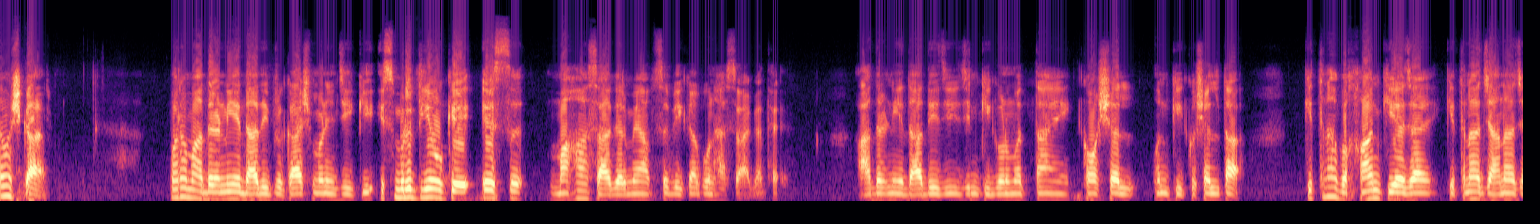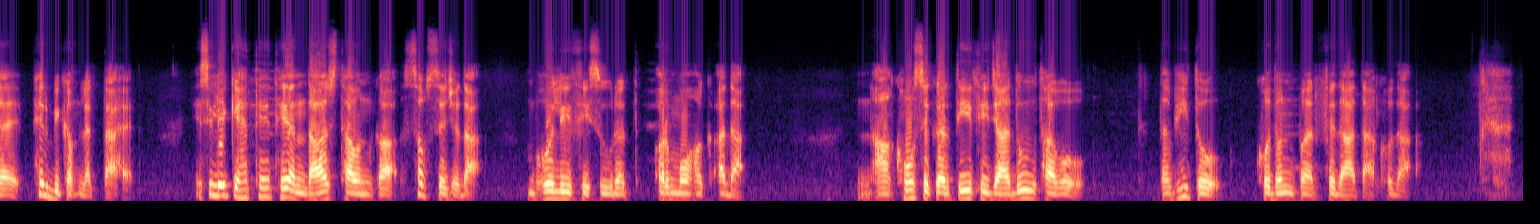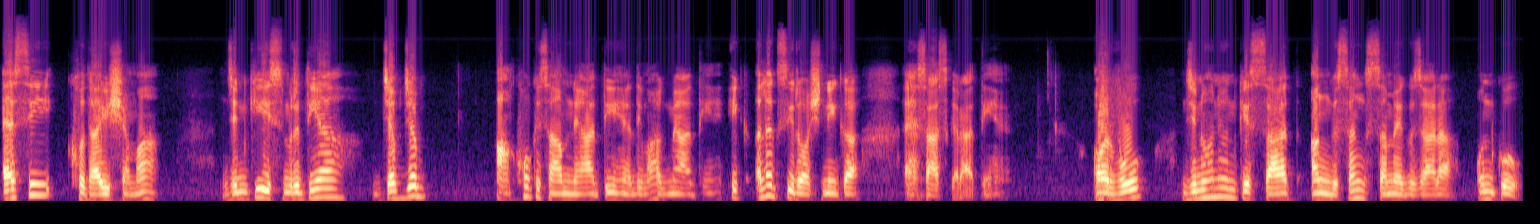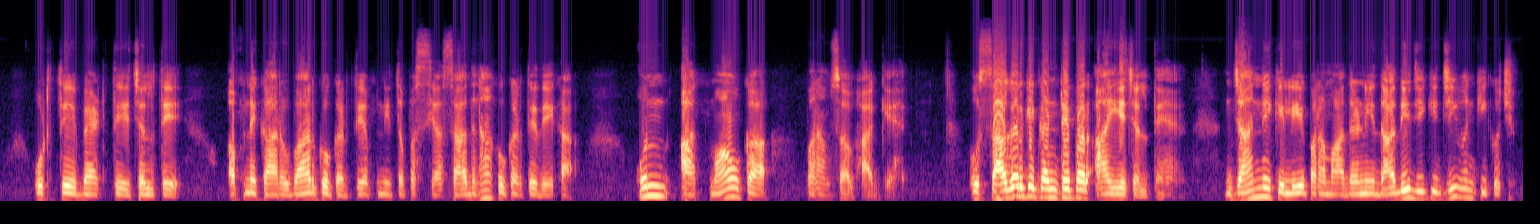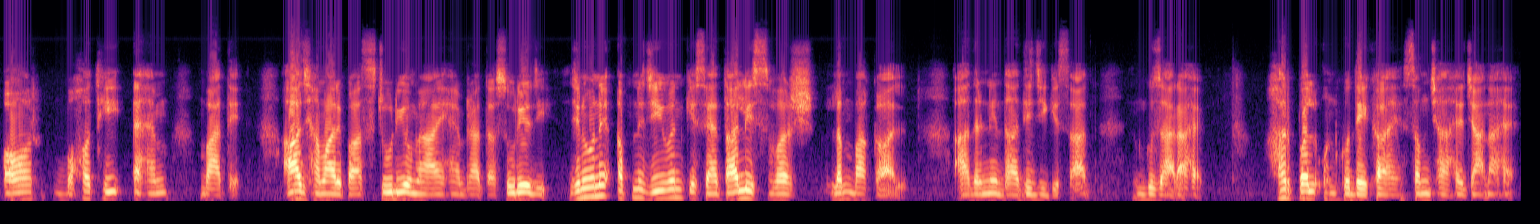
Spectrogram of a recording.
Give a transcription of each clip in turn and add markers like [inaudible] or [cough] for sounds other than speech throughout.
नमस्कार। परम आदरणीय दादी प्रकाश मणि जी की स्मृतियों के इस महासागर में आप सभी का पुनः स्वागत है। आदरणीय दादी जी, जिनकी गुणवत्ताएँ, कौशल, उनकी कुशलता कितना बखान किया जाए, कितना जाना जाए, फिर भी कम लगता है। इसीलिए कहते थे, अंदाज था उनका सबसे जुदा, भोली सी सूरत और मोहक अदा। आँखों से करती थी जादू था वो, तभी तो खुद उन पर फिदा था खुदा। ऐसी खुदाई शमा, जिनकी स्मृतियाँ जब जब आँखों के सामने आती हैं, दिमाग में आती हैं, एक अलग सी रोशनी का एहसास कराती हैं। और वो जिन्होंने उनके साथ अंग संग समय गुजारा, उनको उठते, बैठते, चलते, अपने कारोबार को करते, अपनी तपस्या, साधना को करते देखा, उन आत्माओं का परम सौभाग्य है। उस सागर के कंठे पर आइए चलते हैं। जानने के लिए परम आदरणीय दादी जी की जीवन की कुछ और बहुत ही अहम बातें। आज हमारे पास स्टूडियो में आए हैं भ्राता सूर्य जी, जिन्होंने अपने जीवन के सैतालीस वर्ष लंबा काल आदरणीय दादी जी के साथ गुजारा है। हर पल उनको देखा है, समझा है, जाना है।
